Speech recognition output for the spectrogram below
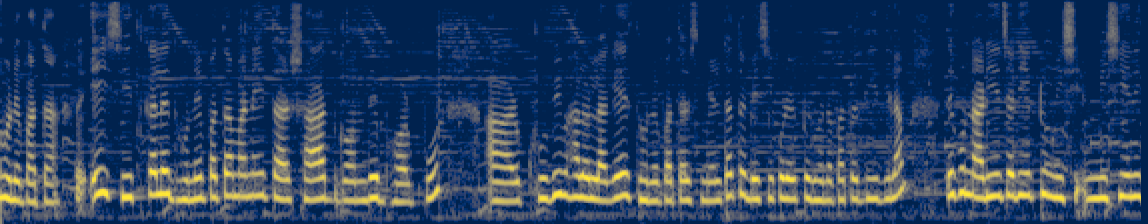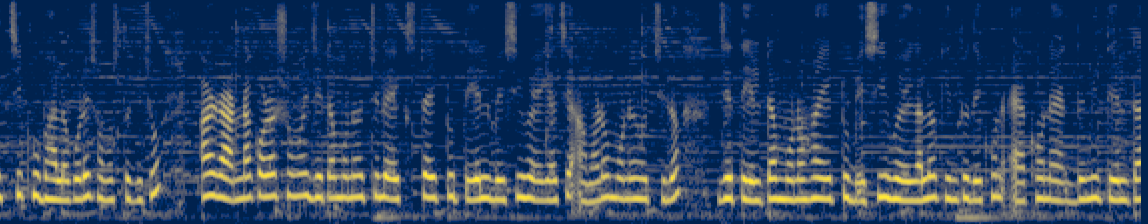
ধনে পাতা তো এই শীতকালে ধনে পাতা মানেই তার স্বাদ, গন্ধে ভরপুর। আর খুবই ভালো লাগে ধনে পাতার স্মেলটা তো বেশি করে একটু ধনে পাতা দিয়ে দিলাম। দেখুন, নাড়িয়ে চাড়িয়ে একটু মিশিয়ে মিশিয়ে নিচ্ছি খুব ভালো করে সমস্ত কিছু। আর রান্না করার সময় যেটা মনে হচ্ছিল এক্সট্রা একটু তেল বেশি হয়ে গেছে, আমারও মনে হচ্ছিল যে তেলটা মনে হয় একটু বেশি হয়ে গেল। কিন্তু দেখুন, এখন একদমই তেলটা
